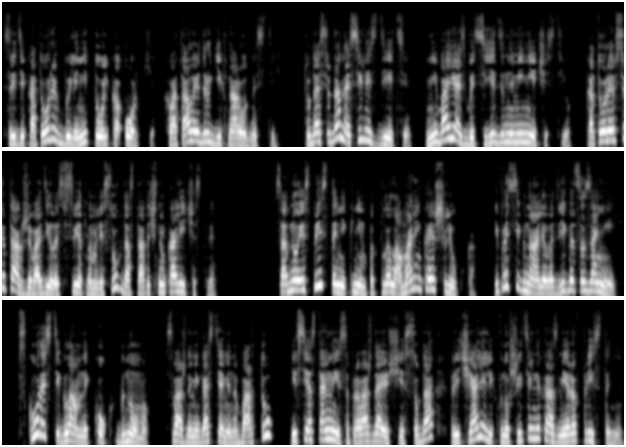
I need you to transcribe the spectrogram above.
среди которых были не только орки, хватало и других народностей. Туда-сюда носились дети, не боясь быть съеденными нечистью, которая все так же водилась в светлом лесу в достаточном количестве. С одной из пристаней к ним подплыла маленькая шлюпка и просигналила двигаться за ней. В скорости главный кок гномов с важными гостями на борту и все остальные сопровождающие суда причалили к внушительных размеров пристани.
